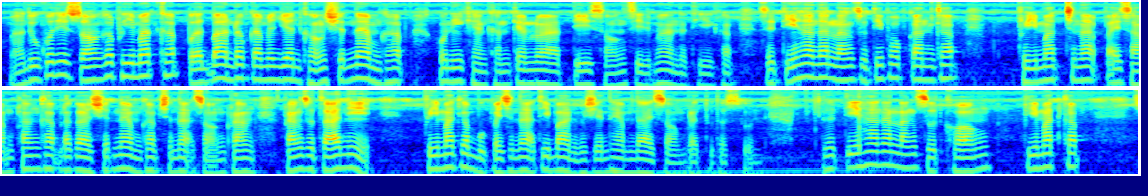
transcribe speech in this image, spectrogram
มาดูคู่ที่ 2 ครับพรีมัตครับ เปิดบ้านรับการมาเยือนของเชนแนมครับ คู่นี้แข่งขันกันเวลาตี2 45นาทีครับสถิติ5นัดหลังสุดที่พบกันครับ พรีมัตชนะไป 3 ครั้งครับ แล้วก็เชนแนมครับชนะ 2 ครั้ง ครั้งสุดท้ายนี่พรีมัตก็บุกไปชนะที่บ้านของเชนแนมได้ 2 ประตูต่อศูนย์สถิติ5นัดหลังสุดของพรีมัตครับ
